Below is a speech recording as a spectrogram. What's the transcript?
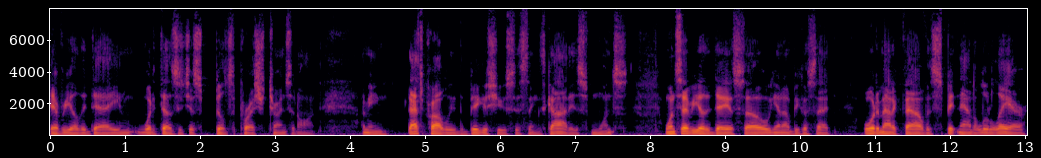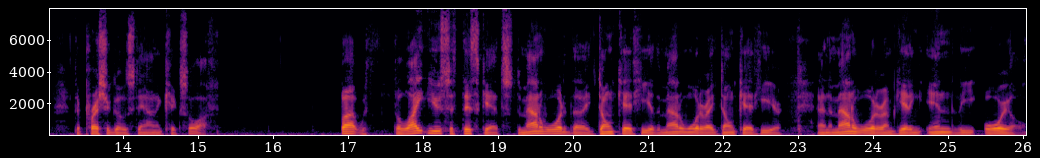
every other day, and what it does is just builds the pressure, turns it on. I mean, that's probably the biggest use this thing's got is once once every other day or so, you know, because that automatic valve is spitting out a little air, the pressure goes down and kicks off. But with the light use that this gets, the amount of water that I don't get here, the amount of water I don't get here, and the amount of water I'm getting in the oil,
